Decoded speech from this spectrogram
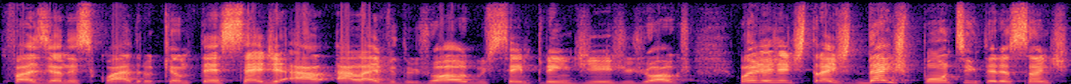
fazendo esse quadro que antecede a, a live dos jogos, sempre em dias de jogos, onde a gente traz 10 pontos interessantes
